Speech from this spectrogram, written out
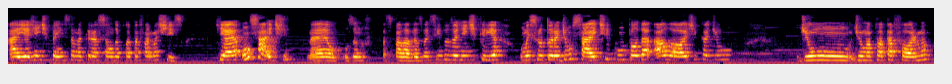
Aí a gente pensa na criação da plataforma X, que é um site, né, usando as palavras mais simples, a gente cria uma estrutura de um site com toda a lógica de um de, um, de uma plataforma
